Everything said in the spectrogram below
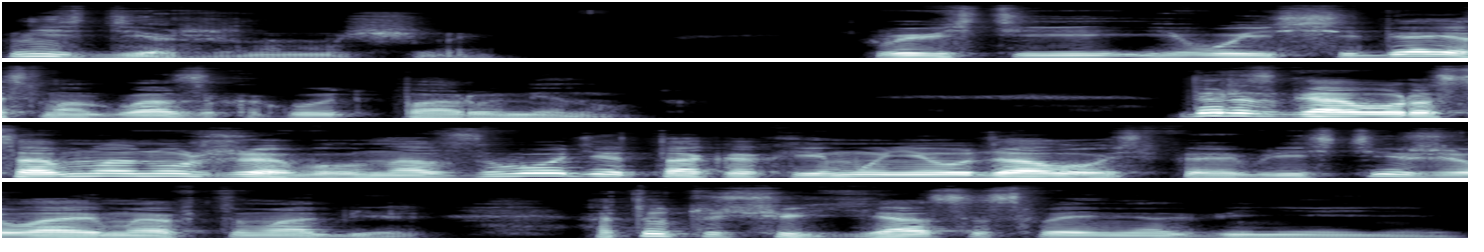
несдержанным мужчиной. Вывести его из себя я смогла за какую-то пару минут. До разговора со мной он уже был на взводе, так как ему не удалось приобрести желаемый автомобиль, а тут еще я со своими обвинениями.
